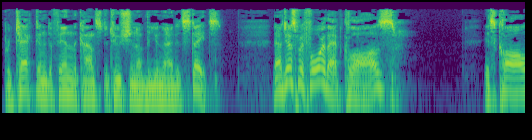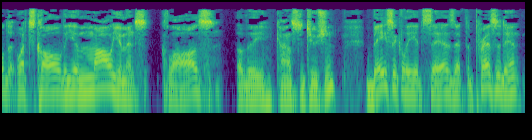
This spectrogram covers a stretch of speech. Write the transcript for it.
protect, and defend the Constitution of the United States. Now just before that clause, it's called what's called the emoluments clause of the Constitution. Basically it says that the president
